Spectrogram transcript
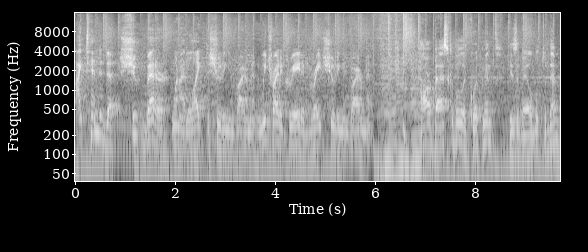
I tended to shoot better when I liked the shooting environment, and we try to create a great shooting environment. Our basketball equipment is available to them.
